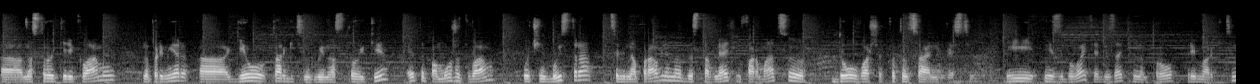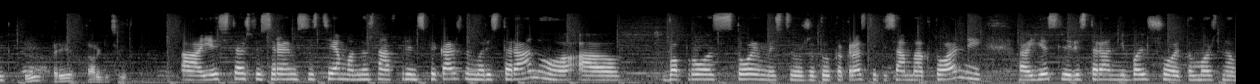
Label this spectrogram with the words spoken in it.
э, настройке рекламы, например, э, геотаргетинговые настройки. Это поможет вам очень быстро, целенаправленно доставлять информацию до ваших потенциальных гостей. И не забывайте обязательно про ремаркетинг и ретаргетинг. А, я считаю, что CRM-система нужна, в принципе, каждому ресторану. А вопрос стоимости уже тут как раз-таки самый актуальный. А если ресторан небольшой, то можно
